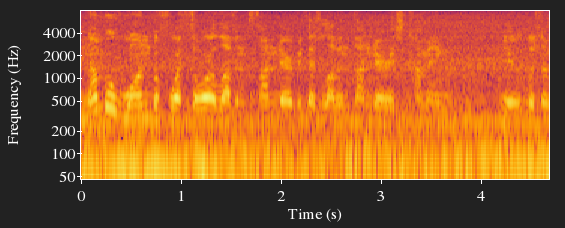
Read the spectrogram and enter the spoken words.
number one before Thor Love and Thunder because Love and Thunder is coming. It was the,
